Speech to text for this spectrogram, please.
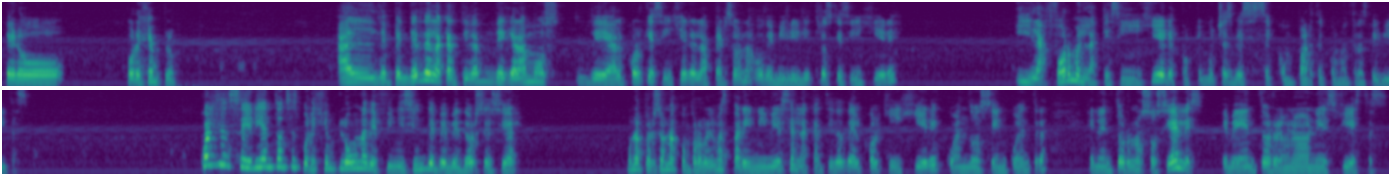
Pero, por ejemplo, al depender de la cantidad de gramos de alcohol que se ingiere la persona o de mililitros que se ingiere y la forma en la que se ingiere, porque muchas veces se comparte con otras bebidas. ¿Cuál sería entonces, por ejemplo, una definición de bebedor social? Una persona con problemas para inhibirse en la cantidad de alcohol que ingiere cuando se encuentra en entornos sociales, eventos, reuniones, fiestas.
